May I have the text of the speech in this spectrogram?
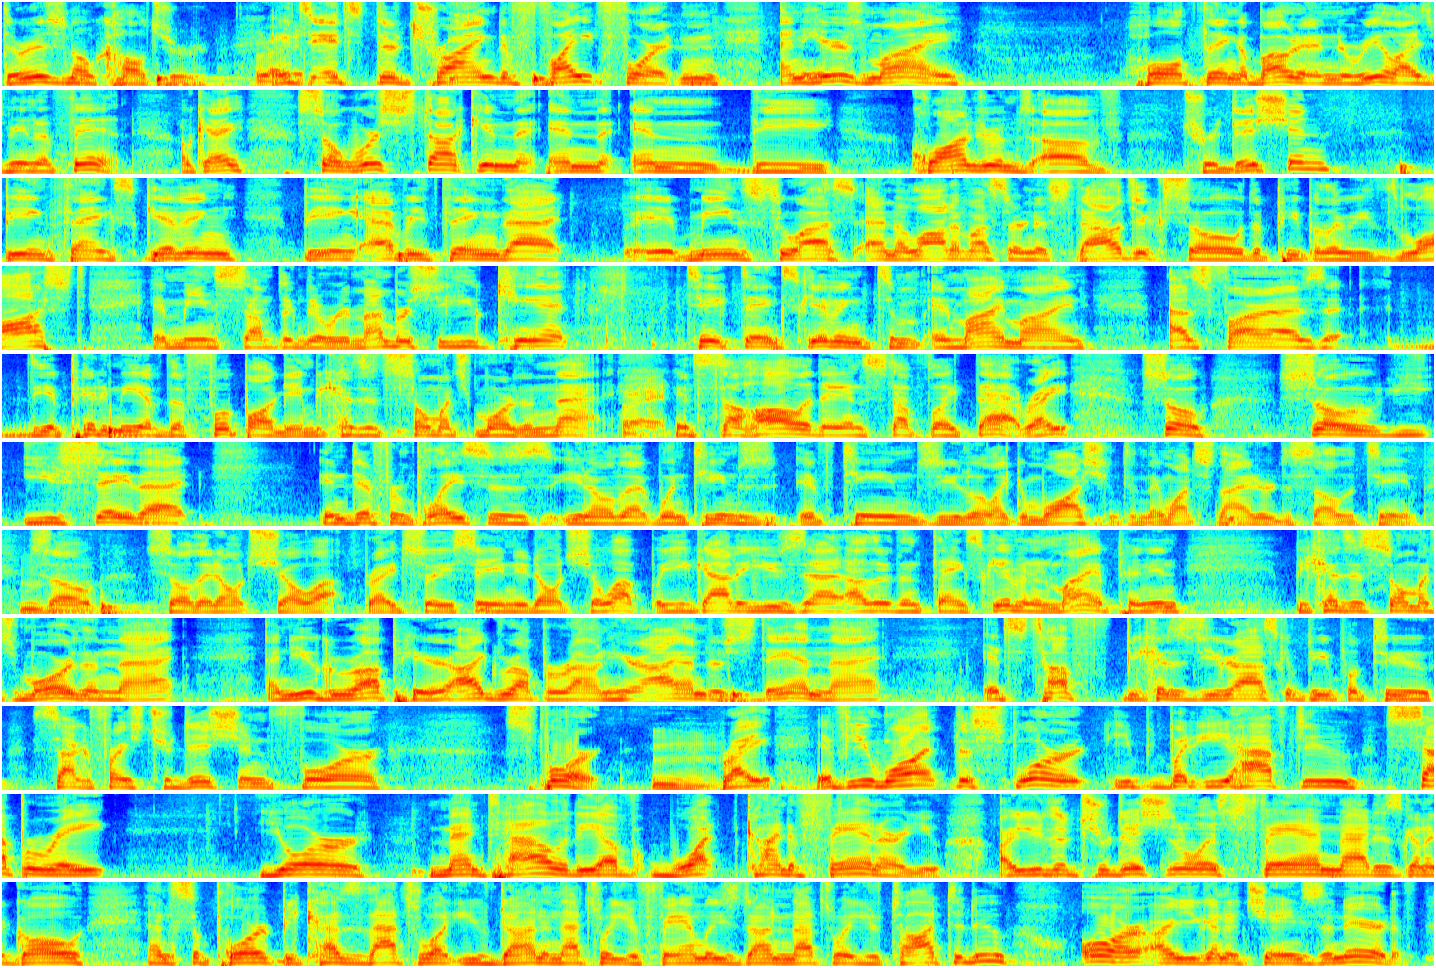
there is no culture. It's it's they're trying to fight for it. And and here's my whole thing about it and to realize being a fan. Okay? So we're stuck in the in the, in the quandrams of tradition, being Thanksgiving, being everything that it means to us and a lot of us are nostalgic so the people that we've lost it means something to remember so you can't take Thanksgiving to, in my mind, as far as the epitome of the football game because it's so much more than that. Right. It's the holiday and stuff like that, right? So, so you, you say that in different places, you know, that when teams, if teams, you know, like in Washington, they want Snyder to sell the team, mm-hmm. so so they don't show up, right? So you're saying you don't show up, but you got to use that other than Thanksgiving, in my opinion because it's so much more than that. And you grew up here. I grew up around here. I understand that. It's tough because you're asking people to sacrifice tradition for sport, mm-hmm. right? If you want the sport, you, but you have to separate your mentality of what kind of fan are you? Are you the traditionalist fan that is going to go and support because that's what you've done and that's what your family's done and that's what you're taught to do? Or are you going to change the narrative?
